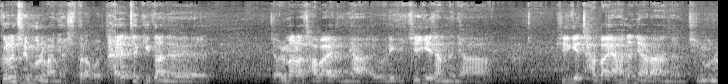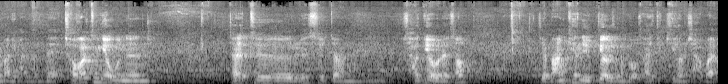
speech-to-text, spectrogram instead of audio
그런 질문을 많이 하시더라고요. 다이어트 기간을 얼마나 잡아야 되냐 왜 이렇게 길게 잡느냐 길게 잡아야 하느냐라는 질문을 많이 받는데 저 같은 경우는 다이어트를 했을 때 한 4개월에서 이제 많게는 6개월 정도 다이어트 기간을 잡아요.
